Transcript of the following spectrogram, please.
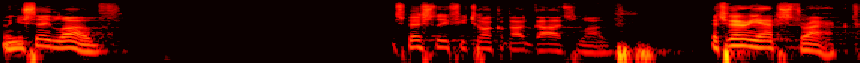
When you say love, especially if you talk about God's love, it's very abstract.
